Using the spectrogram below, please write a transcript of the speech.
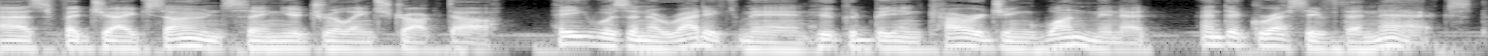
as for Jake's own senior drill instructor, he was an erratic man who could be encouraging one minute and aggressive the next.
